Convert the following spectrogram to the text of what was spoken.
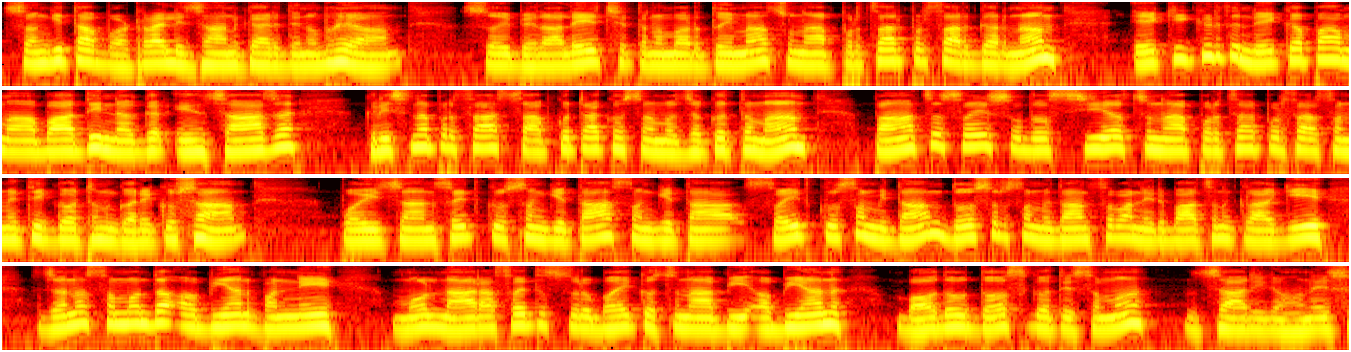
सङ्गीता भट्टराईले जानकारी दिनुभयो। सोही बेलाले क्षेत्र नम्बर दुईमा चुनाव प्रचार प्रसार गर्न एकीकृत नेकपा माओवादी नगर इन्चार्ज कृष्ण प्रसाद सापकोटाको संयोजकत्वमा पाँच सय सदस्यीय चुनाव प्रचार प्रसार समिति गठन गरेको छ। पहिचानसहितको संहिता संहितासहितको संविधान दोस्रो संविधान सभा निर्वाचनका लागि जनसम्बन्ध अभियान भन्ने मूल नारासहित सुरु भएको चुनावी अभियान भदौ दस गतेसम्म जारी रहनेछ।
